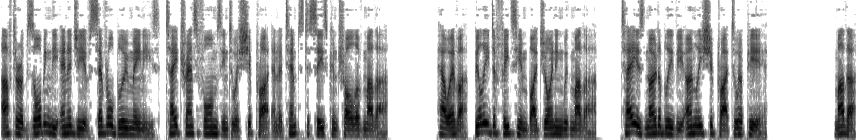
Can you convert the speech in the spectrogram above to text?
After absorbing the energy of several blue meanies, Tay transforms into a shipwright and attempts to seize control of Mother. However, Billy defeats him by joining with Mother. Tay is notably the only shipwright to appear. Mother,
